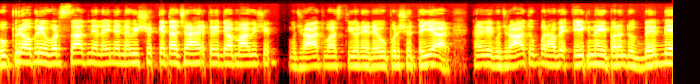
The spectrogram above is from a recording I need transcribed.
ઉપરાઉપરી વરસાદને લઈને નવી શક્યતા જાહેર કરી દેવામાં આવી છે. ગુજરાતવાસીઓને રહેવું પડશે તૈયાર, કારણ કે ગુજરાત ઉપર હવે એક નહીં, પરંતુ બે બે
